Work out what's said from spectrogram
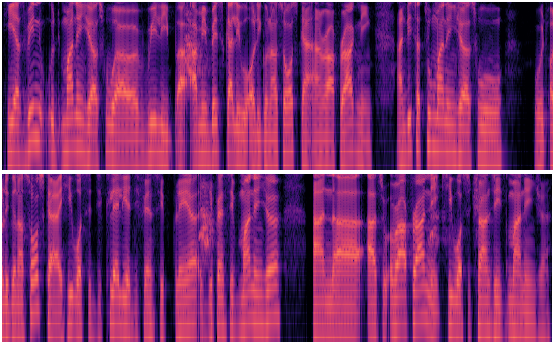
He has been with managers who are really, uh, I mean, basically with Ole Gunnar Solskjaer and Ralph Rangnick. And these are two managers who, with Ole Gunnar Solskjaer, he was a, clearly a defensive player, a defensive manager. And uh, as Ralph Rangnick, he was a transit manager.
